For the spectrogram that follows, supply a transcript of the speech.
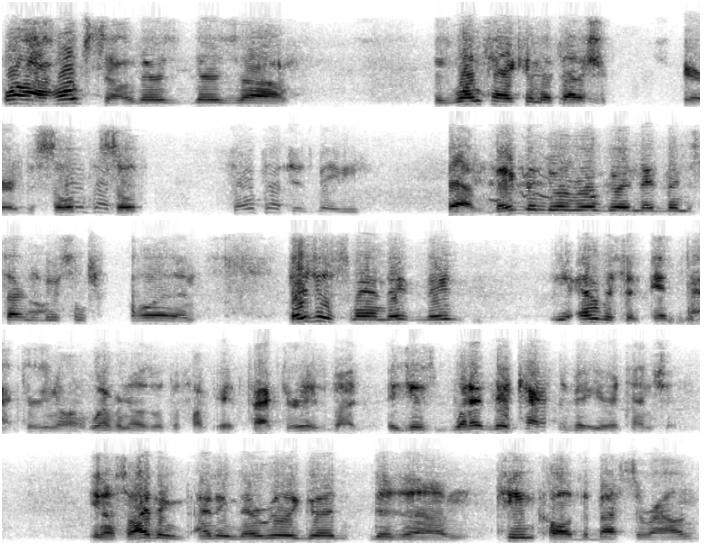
Well, I hope so. There's there's uh there's one tag team that's out of Chicago here, the Soul Soul Soul. Soul Touchaz, baby. Yeah, they've been doing real good, and they've been starting to do some traveling, and they're just man, they they. Yeah, everybody says it factor, you know, whoever knows what the fuck it factor is, but it just when it, they captivate your attention, you know. So I think I think they're really good. There's a um, team called the Best Around.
